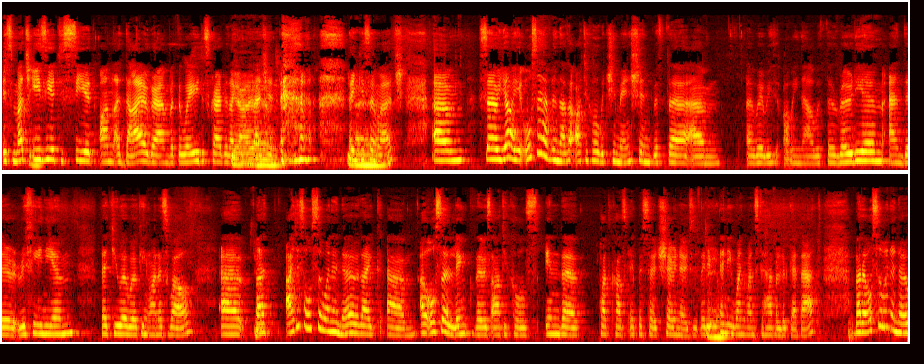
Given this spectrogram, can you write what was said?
it's much easier to see it on a diagram, but the way you described it, I Yeah, can yeah, imagine. thank Yeah, you so yeah. much. Um, so yeah, you also have another article which you mentioned with the um, uh, where we are we now with the rhodium and the ruthenium that you were working on as well. Uh, but I just also want to know, like, um, I'll also link those articles in the podcast episode show notes if Yeah. anyone wants to have a look at that. But I also want to know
